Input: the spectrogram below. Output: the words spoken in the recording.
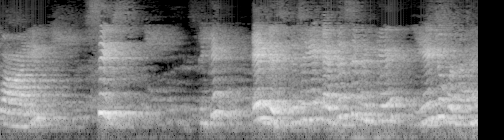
five six ठीक है? एजेस जैसे ये एजेस से मिलके ये जो बना है,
